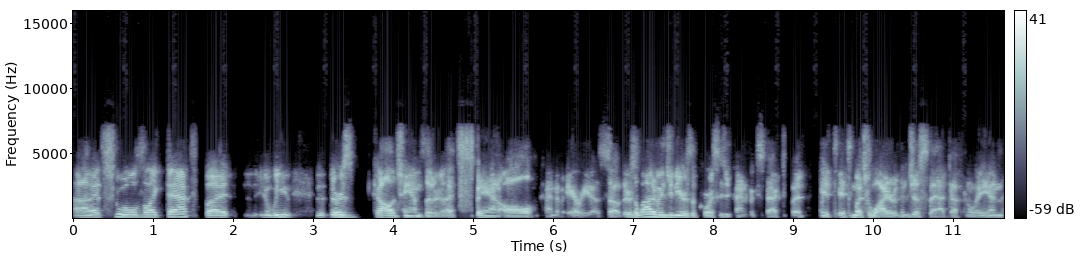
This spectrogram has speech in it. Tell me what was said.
uh, at schools like that, but you know, we there's college hams that, are, that span all kind of areas. So there's a lot of engineers, of course, as you kind of expect, but it's it's much wider than just that, definitely. And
